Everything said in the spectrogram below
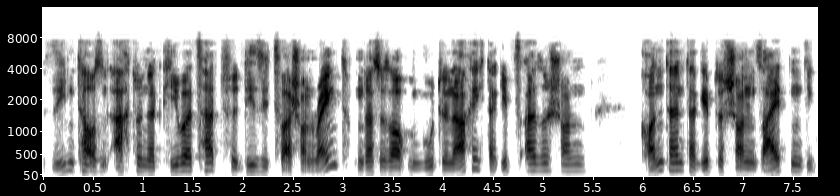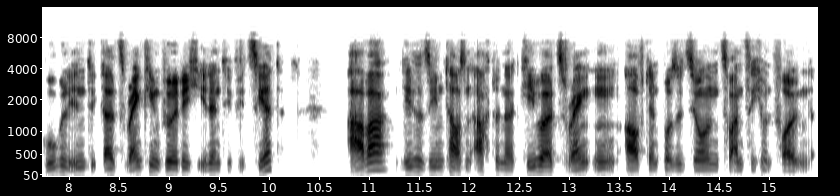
7800 Keywords hat, für die sie zwar schon rankt, und das ist auch eine gute Nachricht, da gibt es also schon Content, da gibt es schon Seiten, die Google als rankingwürdig identifiziert, aber diese 7800 Keywords ranken auf den Positionen 20 und folgende.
